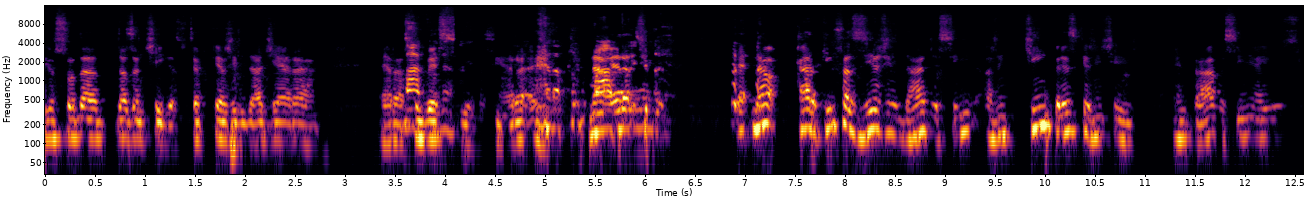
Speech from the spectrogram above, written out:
eu sou da, das antigas, até porque a agilidade era era Mato, subversiva, né? assim, era, era não, era tipo, é, não, cara, quem fazia agilidade assim, a gente tinha empresa que a gente entrava assim, aí os,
